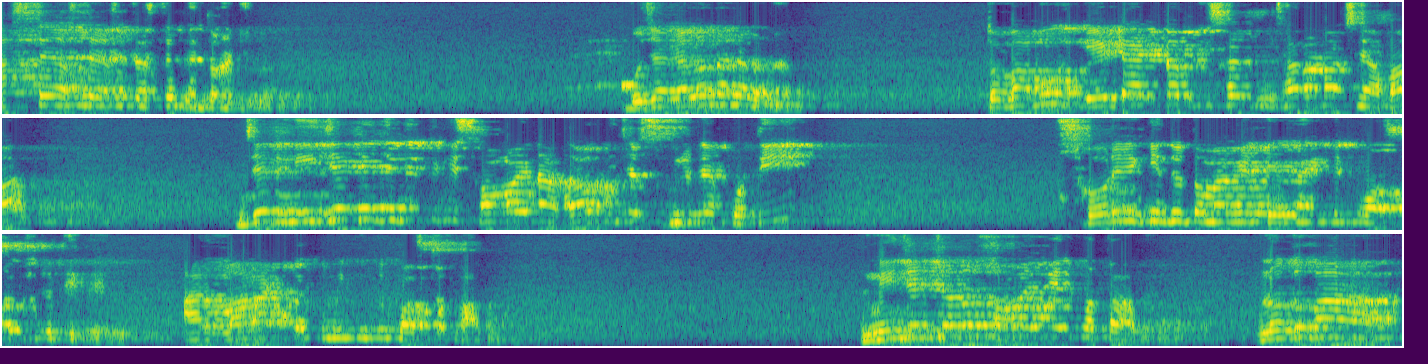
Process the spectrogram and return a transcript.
আস্তে আস্তে আস্তে আস্তে ভেতরে নিবা। বোঝা গেল না গেল না? তো বাবু, এটা একটা বিষয় বুঝানোর আছে আমার, যে নিজেকে যদি তুমি সময় না দাও, নিজের শরীরের প্রতি শরীর কিন্তু তোমাকে কষ্ট কিন্তু দিবে। আর মারাত্মক তুমি কিন্তু কষ্ট পাবে। নিজের জন্য সময় বের করতে হবে। নতুবা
